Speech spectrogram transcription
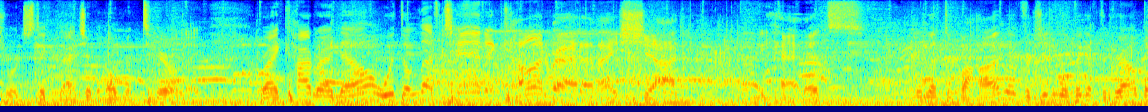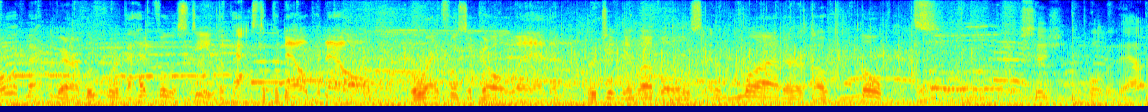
Short stick matchup momentarily. Ryan Conrad now with the left hand, and Conrad, a nice shot. He had it. He left it behind, but Virginia will pick up the ground ball with McNamara. Moving with a head full of steam. The pass to Pinnell. Pinnell rifles a goal in. Virginia levels in a matter of moments. Decision to pull it out.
